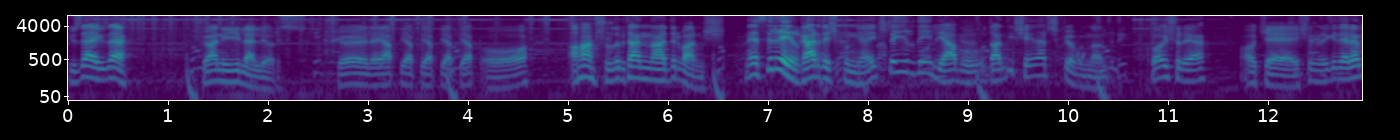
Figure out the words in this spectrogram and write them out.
Güzel güzel. Şu an iyi ilerliyoruz. Şöyle yap yap yap yap yap. Oo. Aha şurada bir tane nadir varmış. Nesi rare kardeş bunun ya? Hiç rare değil ya bu. Dandik şeyler çıkıyor bundan. Koy şuraya. Okey şimdi gidelim.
